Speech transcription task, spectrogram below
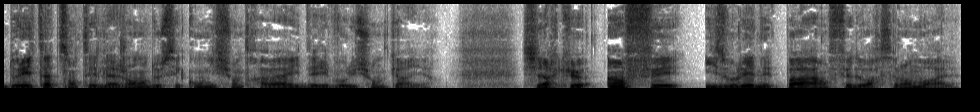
de l'état de santé de l'agent, de ses conditions de travail, de l'évolution de carrière. C'est-à-dire qu'un fait isolé n'est pas un fait de harcèlement moral.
